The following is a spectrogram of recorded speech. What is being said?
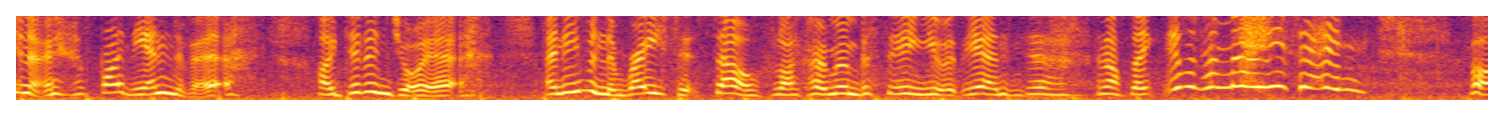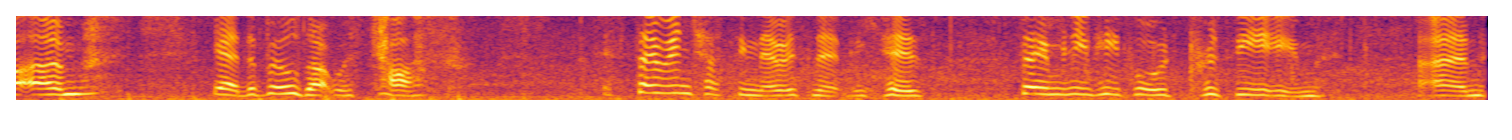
you know, by the end of it, I did enjoy it, and even the race itself. Like I remember seeing you at the end, Yeah. and I was like, it was amazing. But um, yeah, the build up was tough. It's so interesting though, isn't it? Because so many people would presume um,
